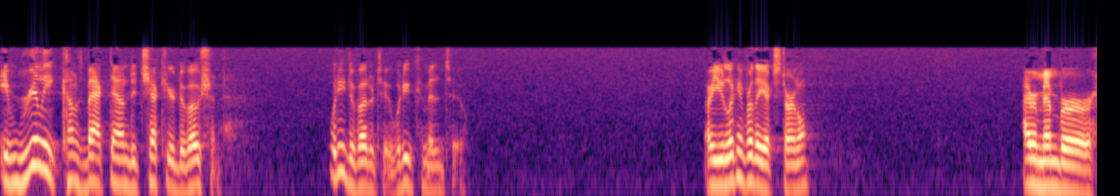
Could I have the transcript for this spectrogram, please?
it really comes back down to check your devotion. What are you devoted to? What are you committed to? Are you looking for the external? I remember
